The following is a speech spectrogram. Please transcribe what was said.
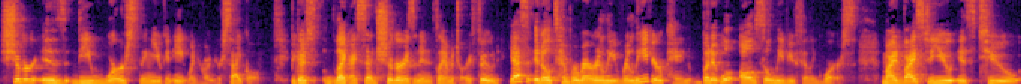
Sugar is the worst thing you can eat when you're on your cycle. Because, like I said, sugar is an inflammatory food. Yes, it'll temporarily relieve your pain, but it will also leave you feeling worse. My advice to you is to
